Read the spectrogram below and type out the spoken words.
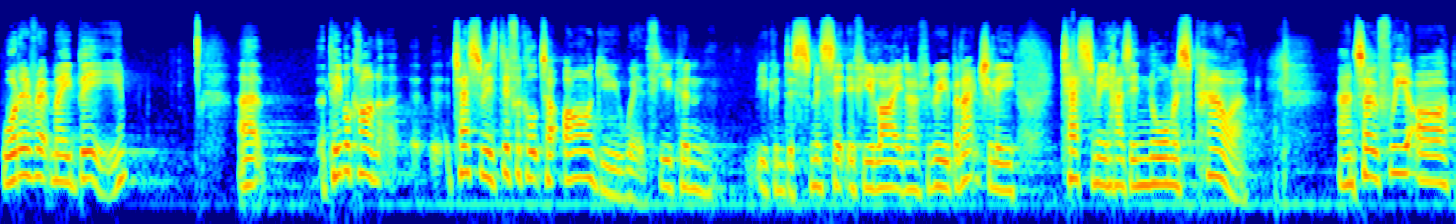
whatever it may be. Uh, people can't, uh, testimony is difficult to argue with. You can, you can dismiss it if you like, you don't have to agree, but actually, testimony has enormous power. And so, if we are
